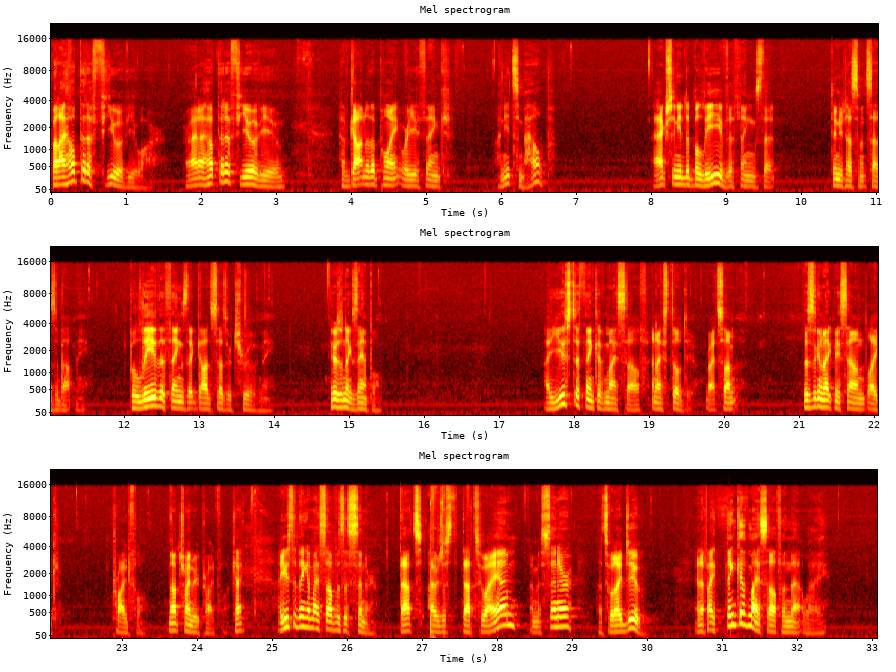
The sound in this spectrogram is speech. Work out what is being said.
But I hope that a few of you are, right? I hope that a few of you have gotten to the point where you think, I need some help. I actually need to believe the things that the New Testament says about me, believe the things that God says are true of me. Here's an example. I used to think of myself, and I still do, right? So I'm, this is going to make me sound like prideful. Not trying to be prideful, okay? I used to think of myself as a sinner. That's, I was just, that's who I am. I'm a sinner. That's what I do. And if I think of myself in that way,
